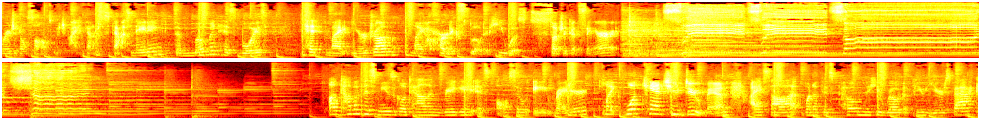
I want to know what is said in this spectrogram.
original songs, which I found is fascinating. The moment his voice hit my eardrum, my heart exploded. He was such a good singer. Sweet, sweet On top of his musical talent, Regé is also a writer. Like, what can't you do, man? I saw one of his poems that he wrote a few years back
